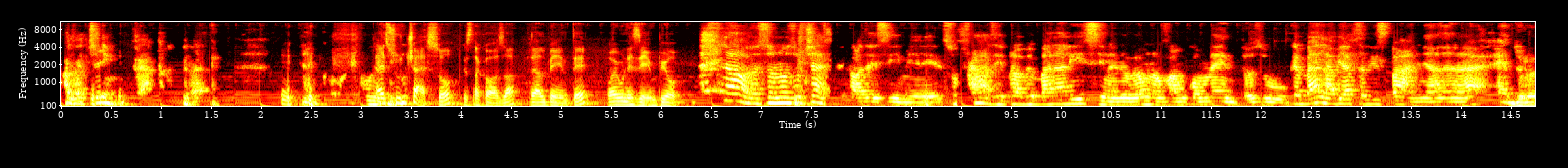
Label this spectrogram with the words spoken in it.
cosa c'entra? Ecco, è successo questa cosa realmente? O è un esempio? Eh no, sono successe cose simili, su frasi proprio banalissime dove uno fa un commento su che bella piazza di Spagna, eh, eh una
